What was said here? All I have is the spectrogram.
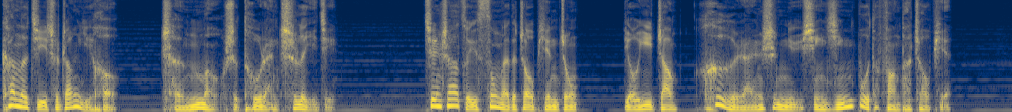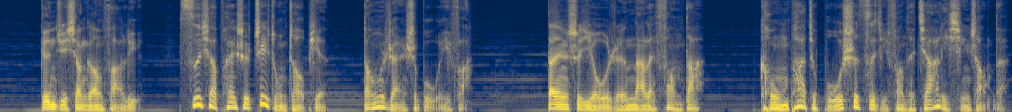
看了几十张以后，陈某是突然吃了一惊，尖沙咀送来的照片中，有一张赫然是女性阴部的放大照片。根据香港法律。私下拍摄这种照片当然是不违法，但是有人拿来放大，恐怕就不是自己放在家里欣赏的。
